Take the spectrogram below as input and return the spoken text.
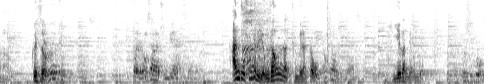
어. 그래서 왜 이렇게 불평했어? 너 영상을 준비해놨어요. 안주 소개를 영상으로 준비해놨다고? 영상을 준비해놨어요. 이해가 안 되는데. 보시고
